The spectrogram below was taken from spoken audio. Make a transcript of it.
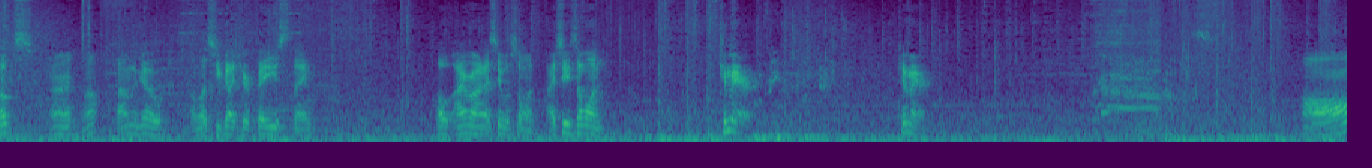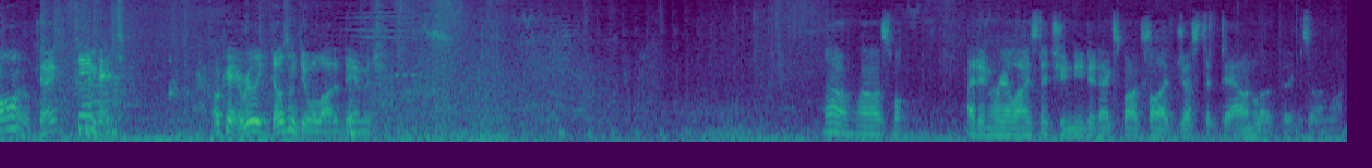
Oops. Alright, well, time to go. Unless you got your phase thing. Oh, I run. I see someone. I see someone. Come here. Come here. Oh, Okay. Damn it. Okay, it really doesn't do a lot of damage. Oh, well, it's, I didn't realize that you needed Xbox Live just to download things online.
